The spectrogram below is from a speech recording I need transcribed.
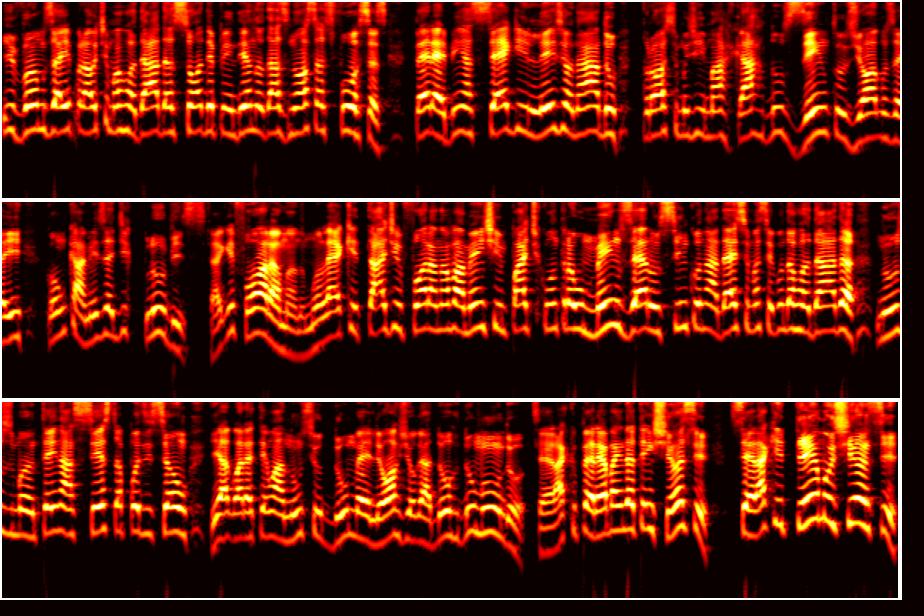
e vamos aí para a última rodada só dependendo das nossas forças. Perebinha segue lesionado, próximo de marcar 200 jogos aí com camisa de clubes. Segue fora, mano. Moleque tá de fora novamente, empate contra o Men 05 na 12 rodada, nos mantém na sexta posição e agora tem um anúncio do melhor jogador do mundo. Será que o Pereba ainda tem chance? Será que temos chance?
